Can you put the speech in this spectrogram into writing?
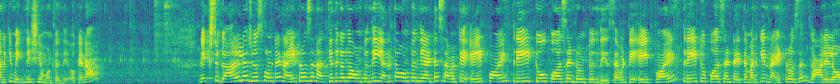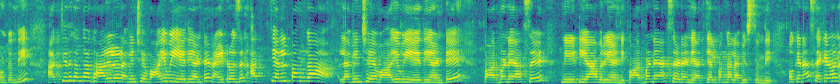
మనకి మెగ్నీషియం ఉంటుంది. ఓకేనా? నెక్స్ట్ గాలిలో చూసుకుంటే నైట్రోజన్ అత్యధికంగా ఉంటుంది. ఎంత ఉంటుంది అంటే seventy eight point three two percent ఉంటుంది. Seventy eight point three two percent అయితే మనకి నైట్రోజన్ గాలిలో ఉంటుంది. అత్యధికంగా గాలిలో లభించే వాయువు ఏది అంటే నైట్రోజన్. అత్యల్పంగా లభించే వాయువు ఏది అంటే కార్బన్ డైఆక్సైడ్ నీటి ఆవిరి అండి. కార్బన్ డైఆక్సైడ్ అండి అత్యల్పంగా లభిస్తుంది. ఓకేనా? సెకండ్ వన్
